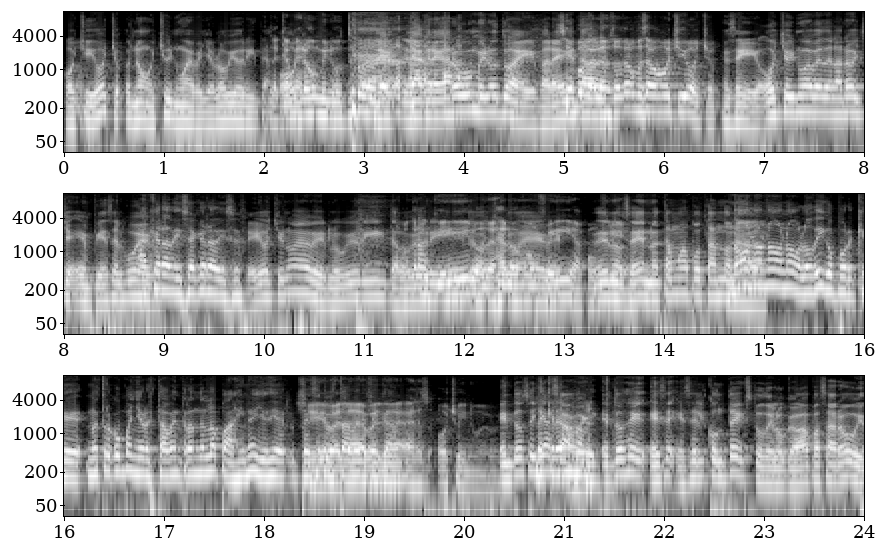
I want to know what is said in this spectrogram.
8 y 8, no, 8 y 9, yo lo vi ahorita. Le cambiaron un minuto. le, le agregaron un minuto ahí. Parece sí, que porque estaba- nosotros comenzaban 8 y 8. Sí, 8 y 9 de la noche empieza el juego. ¿A qué hora dice? ¿A qué hora dice? Sí, 8 y 9, lo vi ahorita, lo vi tranquilo, ahorita. ocho y déjalo, nueve. confía, Sí, confía. no sé, no estamos apostando No, nada. no, no, no. Lo digo porque nuestro compañero estaba entrando en la página y yo dije, pensé Sí, que lo estaba verdad, es verificando. Es 8 y 9. Entonces Le ya saben, entonces ese es el contexto de lo que va a pasar hoy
